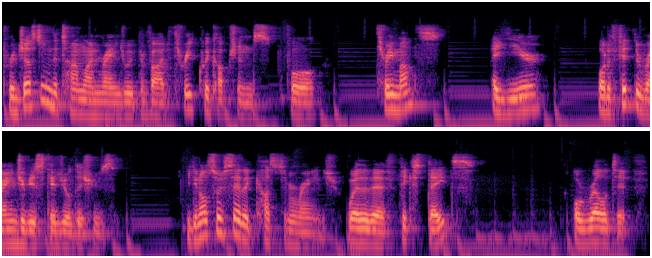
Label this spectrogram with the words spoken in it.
For adjusting the timeline range, we provide three quick options for three months, a year, or to fit the range of your scheduled issues. You can also set a custom range, whether they're fixed dates or relative.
